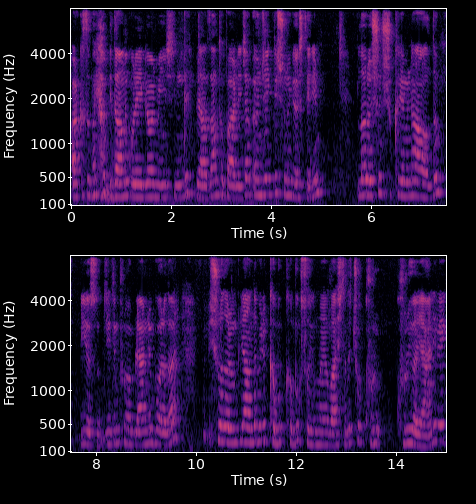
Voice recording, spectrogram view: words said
arkası bayağı bir dağınık orayı görmeyin şimdi. Birazdan toparlayacağım. Öncelikle şunu göstereyim. La Roche'un şu kremini aldım. Biliyorsunuz cildim problemli bu aralar. Şuralarım falan da böyle kabuk kabuk soyulmaya başladı. Çok kuru, kuruyor yani ve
